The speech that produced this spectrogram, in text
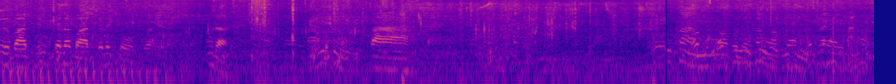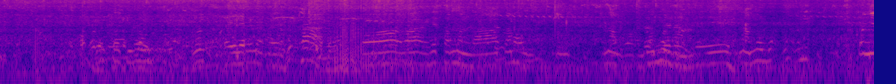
เออบาทนี่แต่ละบาทก็ได้โจกว่ะพูดอะปลารุ่นมื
